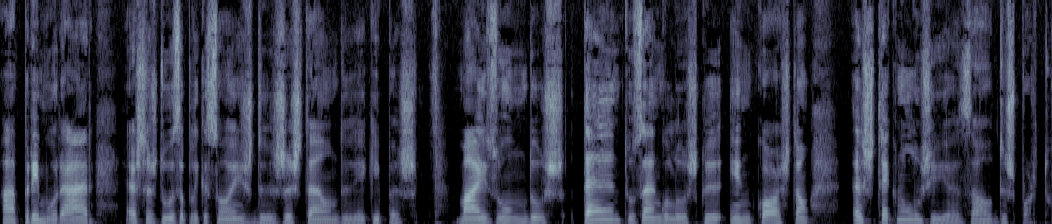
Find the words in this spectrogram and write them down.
a aprimorar estas duas aplicações de gestão de equipas. Mais um dos tantos ângulos que encostam as tecnologias ao desporto.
